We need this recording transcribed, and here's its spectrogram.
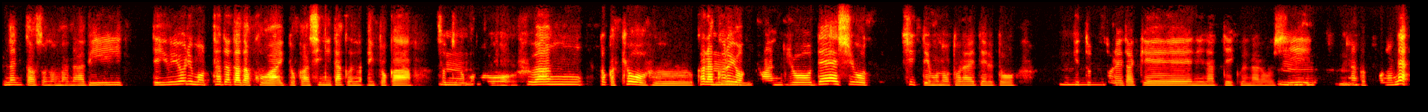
何かその学びっていうよりも、ただただ怖いとか死にたくないとか、そっちのこの不安とか恐怖から来るような感情で死を、死っていうものを捉えてると、きっとそれだけになっていくんだろうし、うん。なんかこのね、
